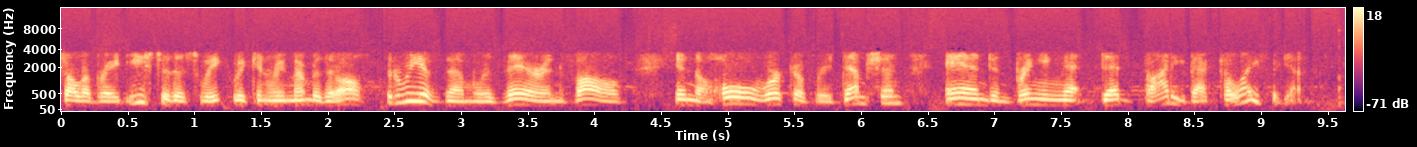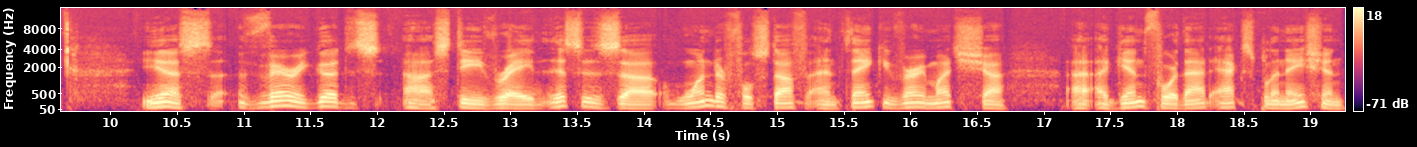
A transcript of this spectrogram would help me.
celebrate Easter this week, we can remember that all three of them were there involved in the whole work of redemption and in bringing that dead body back to life again. Yes, very good, uh, Steve Ray. This is uh, wonderful stuff, and thank you very much. Uh, uh, again for that explanation.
